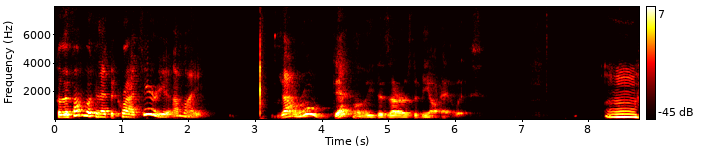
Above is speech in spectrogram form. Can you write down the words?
because if I'm looking at the criteria, I'm like, Ja Rule definitely deserves to be on that list. Mm.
